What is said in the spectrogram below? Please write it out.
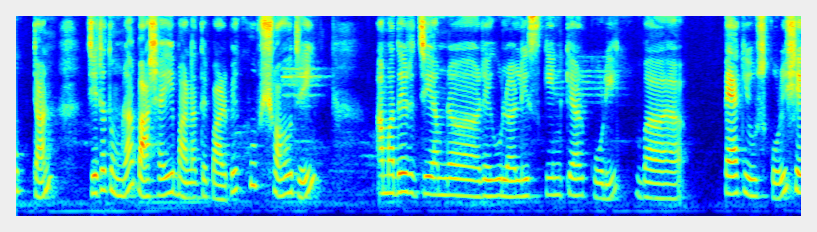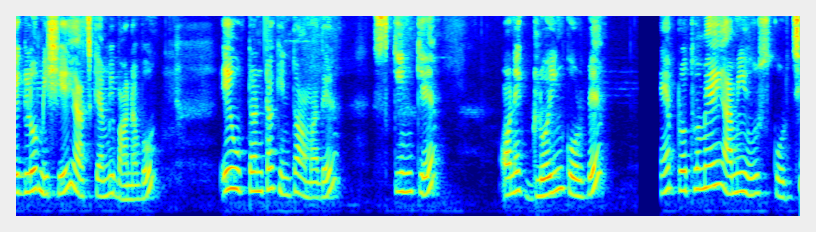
উপটান, যেটা তোমরা বাসায় বানাতে পারবে খুব সহজেই। আমাদের যে আমরা রেগুলারলি স্কিন কেয়ার করি বা প্যাক ইউজ করি, সেগুলো মিশিয়েই আজকে আমি বানাবো। এই উপটানটা কিন্তু আমাদের স্কিনকে অনেক গ্লোয়িং করবে। প্রথমেই আমি ইউজ করছি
